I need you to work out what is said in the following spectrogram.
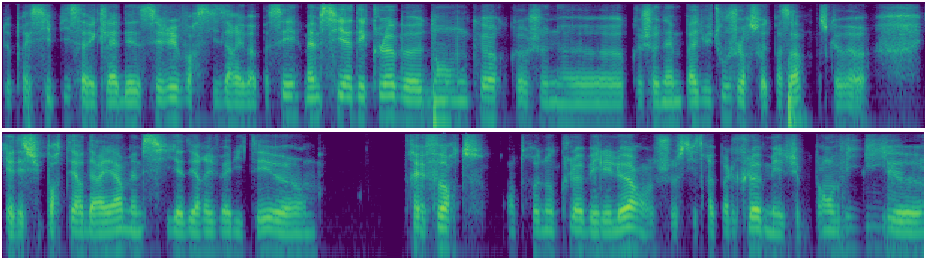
de précipice avec la DSCG, voir s'ils arrivent à passer. Même s'il y a des clubs euh, dans mon cœur que je ne que je n'aime pas du tout, je leur souhaite pas ça parce que euh, il y a des supporters derrière, même s'il y a des rivalités euh, très fortes entre nos clubs et les leurs. Je citerai pas le club, mais j'ai pas envie euh,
